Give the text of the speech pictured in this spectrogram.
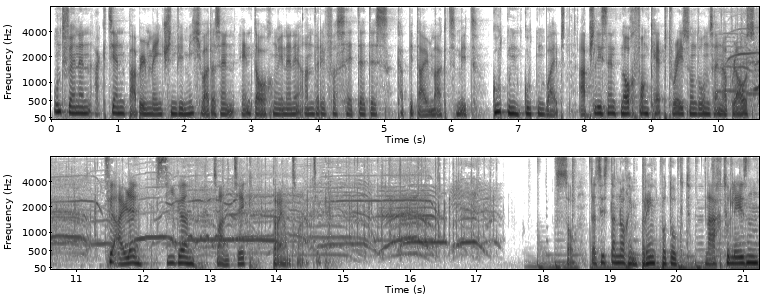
Und für einen Aktienbubble-Menschen wie mich war das ein Eintauchen in eine andere Facette des Kapitalmarkts mit guten, guten Vibes. Abschließend noch von Captrace und uns ein Applaus für alle Sieger 2023. So, das ist dann noch im Printprodukt nachzulesen.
